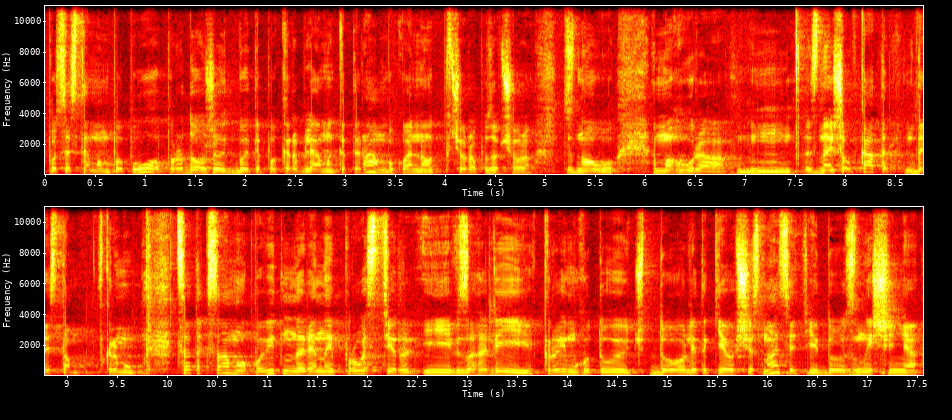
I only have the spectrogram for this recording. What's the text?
по системам ППО, продовжують бити по кораблям і катерам. Буквально от вчора, позавчора знову Магура м, знайшов катер десь там в Криму. Це так само повітряний простір і взагалі Крим готують до літаків F-16 і до знищення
